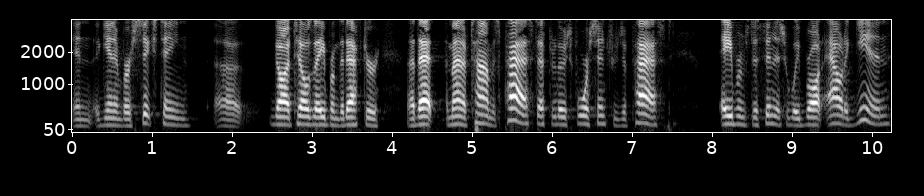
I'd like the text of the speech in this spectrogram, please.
and again in verse 16, uh, God tells Abram that after uh, that amount of time has passed, after those four centuries have passed, Abram's descendants will be brought out again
